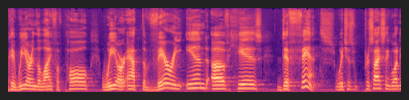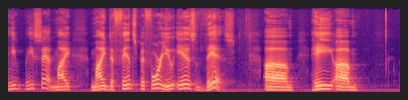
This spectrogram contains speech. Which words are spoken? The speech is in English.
Okay, we are in the life of Paul. We are at the very end of his defense, which is precisely what he, he said. My, my defense before you is this. Um, he, um,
